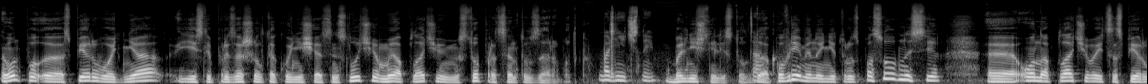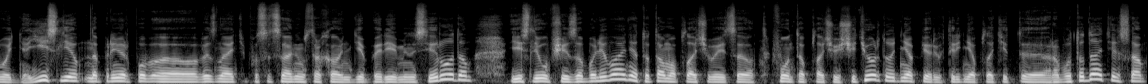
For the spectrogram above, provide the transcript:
он э, с первого дня, если произошел такой несчастный случай, мы оплачиваем ему 100% заработка. Больничный. Больничный листок, так. да. По временной нетрудоспособности э, он оплачивается с первого дня. Если, например, э, вы знаете, по социальному страхованию где беременности и родам, если общее заболевание, то там оплачивается, фонд оплачивает с четвертого дня, первых три дня оплатит э, работодатель сам.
